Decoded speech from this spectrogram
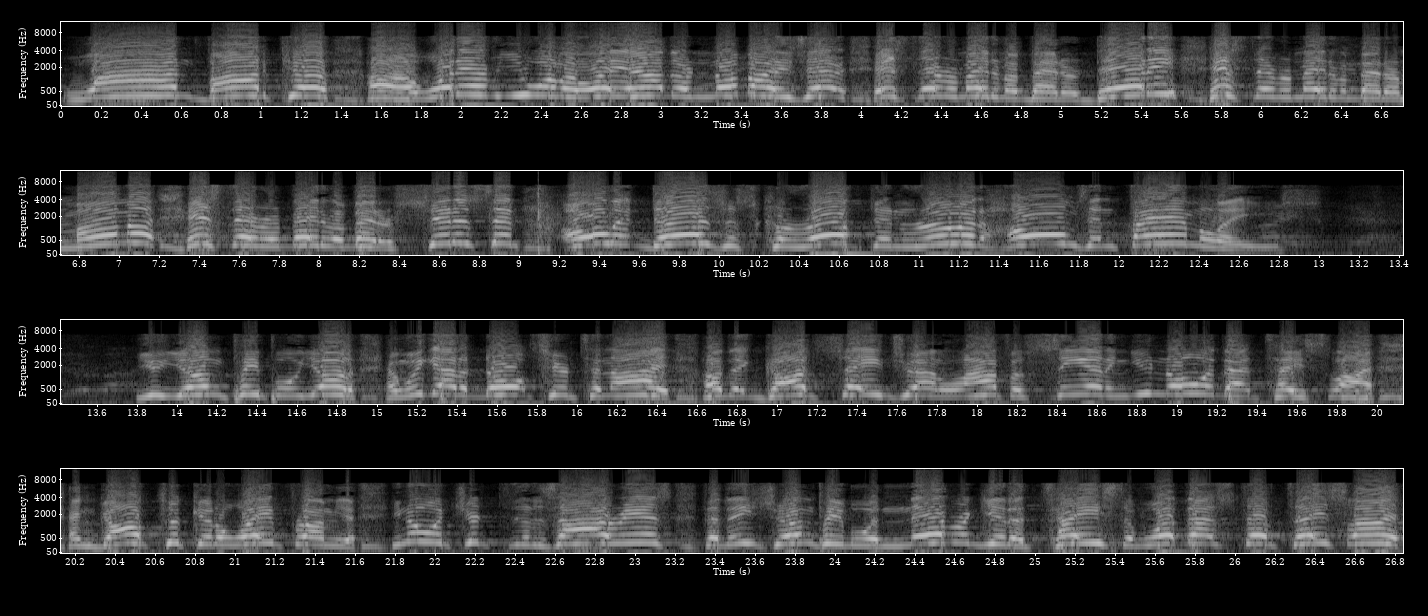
wine, vodka, uh, whatever you want to lay out there. Nobody's ever, it's never made him a better daddy. It's never made him a better mama. It's never made him a better citizen. All it does is corrupt and ruin homes and families. You young people, y'all, and we got adults here tonight uh, that God saved you out of a life of sin, and you know what that tastes like. And God took it away from you. You know what your desire is? That these young people would never get a taste of what that stuff tastes like.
